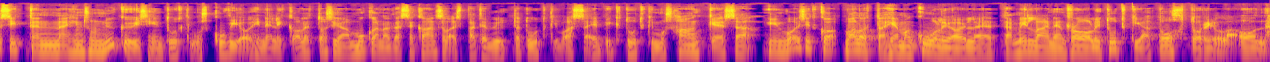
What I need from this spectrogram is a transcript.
sitten näihin sun nykyisiin tutkimuskuvioihin, eli olet tosiaan mukana tässä kansalaispätevyyttä tutkivassa EPIC-tutkimushankkeessa, niin voisitko valottaa hieman kuulijoille, että millainen rooli tutkijatohtorilla on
